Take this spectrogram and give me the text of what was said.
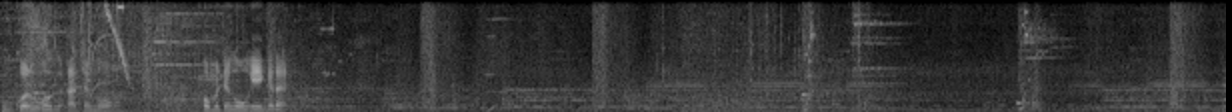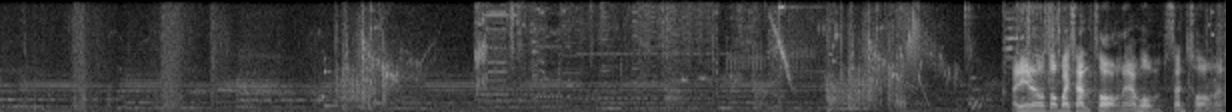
ผมกลัวทุกคนอาจจะงง ผมอาจจะงงเองก็ได้ เราต้องไปชั้นสองนะครับผม ชั้นสองนะ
